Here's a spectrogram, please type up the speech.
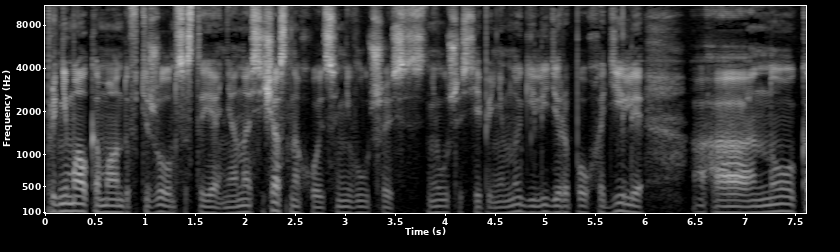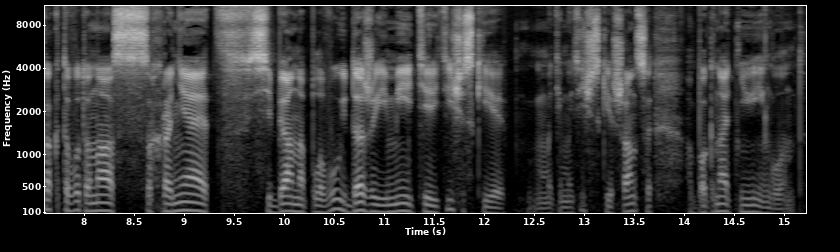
принимал команду в тяжелом состоянии. Она сейчас находится не в лучшей, не лучшей степени. Многие лидеры поуходили, а, но как-то вот она сохраняет себя на плаву и даже имеет теоретические, математические шансы обогнать Нью-Ингланд.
